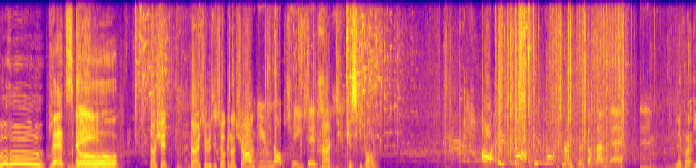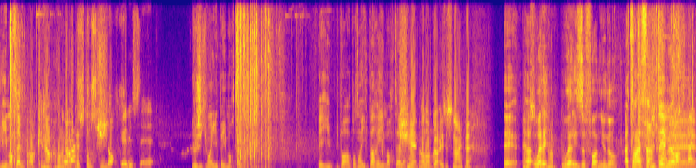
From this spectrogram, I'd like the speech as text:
Woohoo! Let's go! Oh shit. Very seriously talking on stream, Oh, man. you knob cheeses. Right. Qu'est-ce qu'il parle? Oh, who's not? Who knocks Nova and don't land there? Il a quoi? Il est immortel? Fucking hell, I've only Well, got a pistol. not good, is it? Logiquement, il est pas immortel. Et il, il pourtant, il paraît immortel. Shit, all I've got is a sniper. Eh, uh, where, bizarre. where is the phone, you know? Attends la fin Ah, du timer. hein. Euh.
